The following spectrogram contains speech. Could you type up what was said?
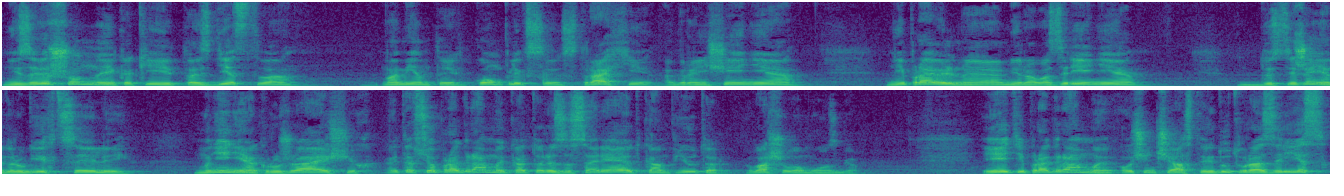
незавершенные какие-то с детства моменты, комплексы, страхи, ограничения, неправильное мировоззрение, достижение других целей, мнение окружающих. Это все программы, которые засоряют компьютер вашего мозга. И эти программы очень часто идут в разрез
